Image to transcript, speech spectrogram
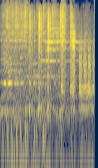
No.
